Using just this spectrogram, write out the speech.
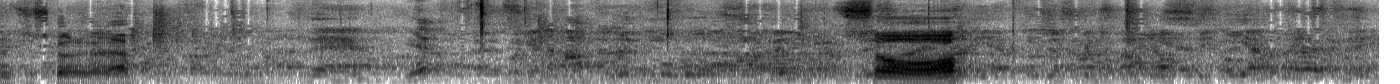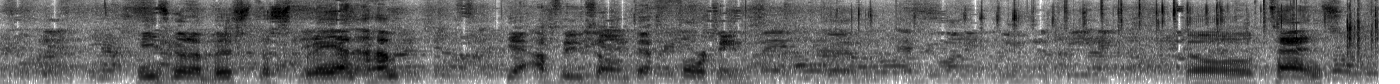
He's just going to go there. So, he's going to boost the spray into him. Yeah, absolutely. So, that's 14. So, 10s.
